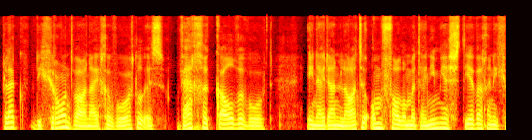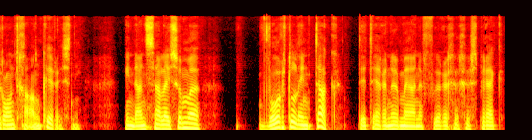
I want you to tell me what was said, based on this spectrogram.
plek die grond waarna hy gewortel is weggekalwe word en hy dan later omval omdat hy nie meer stewig in die grond geanker is nie. En dan sal hy sommer wortel en tak, dit herinner my aan 'n vorige gesprek,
